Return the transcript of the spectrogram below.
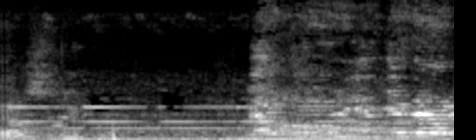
After you. Get out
